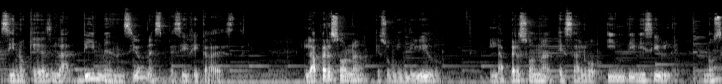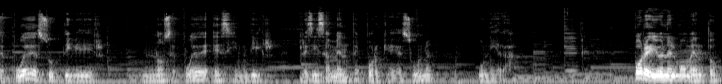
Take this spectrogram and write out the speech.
sino que es la dimensión específica de este. La persona es un individuo. La persona es algo indivisible, no se puede subdividir, no se puede escindir, precisamente porque es una unidad. Por ello, en el momento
